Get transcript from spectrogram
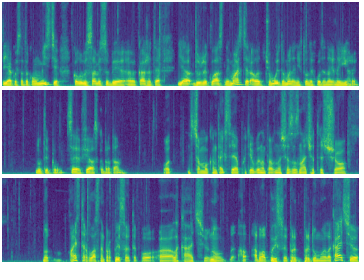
якось на такому місці, коли ви самі собі е, кажете, я дуже класний майстер, але чомусь до мене ніхто не ходить на, на ігри. Ну, типу, це фіаско, братан. От В цьому контексті я б хотів би, напевно, ще зазначити, що ну, майстер, власне, прописує, типу, локацію, ну, або описує, при- придумує локацію,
